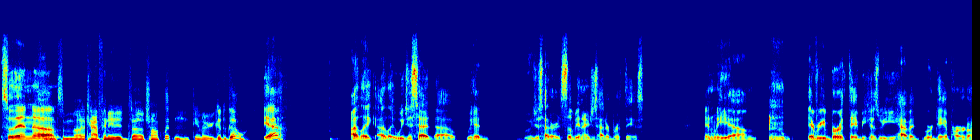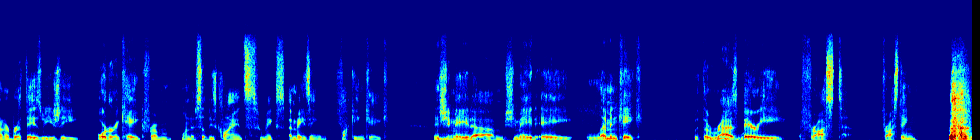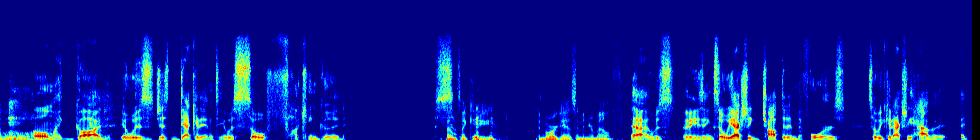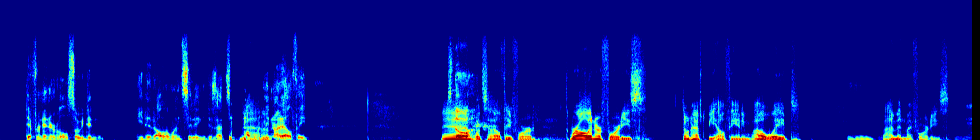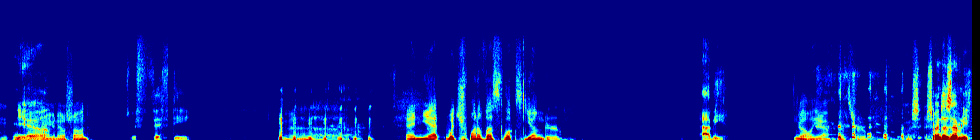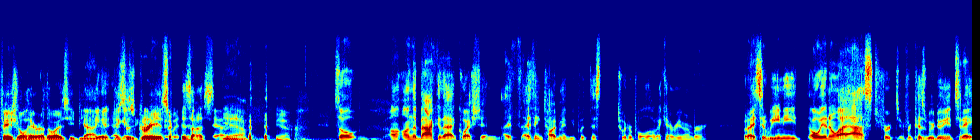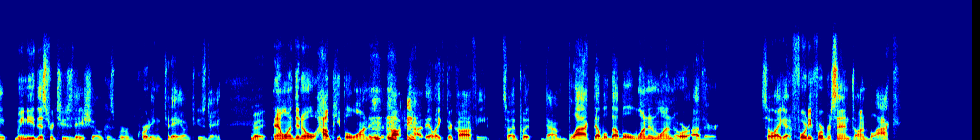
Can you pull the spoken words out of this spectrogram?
So then, um, some uh, caffeinated uh, chocolate, and you know you're good to go. yeah, I like. I like. We just had. uh We had. We just had our Sylvia and I just had our birthdays, and we um every birthday because we have it. We're a day apart on our birthdays. We usually order a cake from one of Sylvie's clients who makes amazing fucking cake, and she made um she made a lemon cake with a raspberry frost frosting. Oh my god, it was just decadent. It was so fucking good. So- sounds like a an orgasm in your mouth. yeah, it was amazing. So we actually chopped it into fours so we could actually have it at different intervals so we didn't eat it all in one sitting because that's probably not healthy. Eh, So- what's healthy for? We're all in our 40s. Don't have to be healthy anymore. Oh wait, Mm, I'm in my 40s. Yeah. are you know, Sean? 50. Ah. and yet, which one of us looks younger? Abby. Oh yeah, that's true. Sean doesn't have any facial hair. Otherwise, he'd be Yeah, I uh, get- just as gray away as, as us. Yeah. yeah, yeah. So on on the back of that question, I th- I think Todd maybe put this Twitter poll out. I can't remember, but I said we need. Oh, you know, I asked for for because we were doing it today. We need this for Tuesday's show because we're recording today on Tuesday, Right. and I wanted to know how people wanted their coffee, how they like their coffee. So I put down black, double double, one and one, or other. So I got forty four percent on black,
